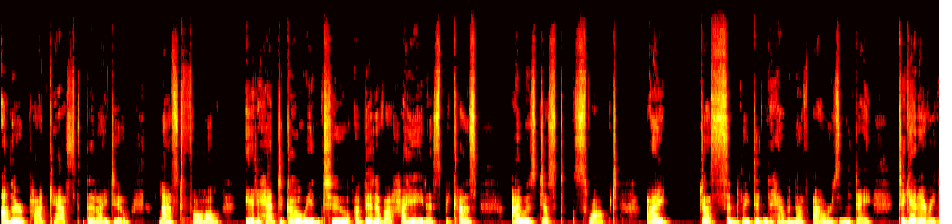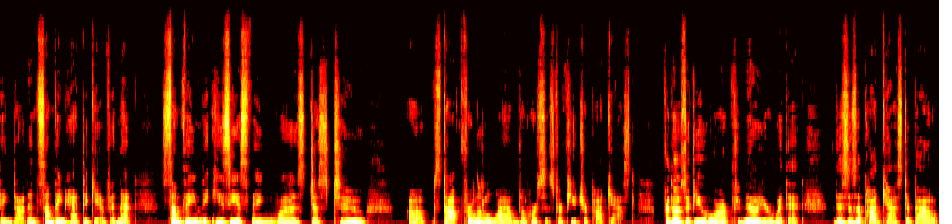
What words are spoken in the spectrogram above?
other podcast that I do. Last fall, it had to go into a bit of a hiatus because I was just swamped. I just simply didn't have enough hours in the day to get everything done, and something had to give. And that something, the easiest thing was just to uh, stop for a little while the Horses for Future podcast. For those of you who aren't familiar with it, this is a podcast about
